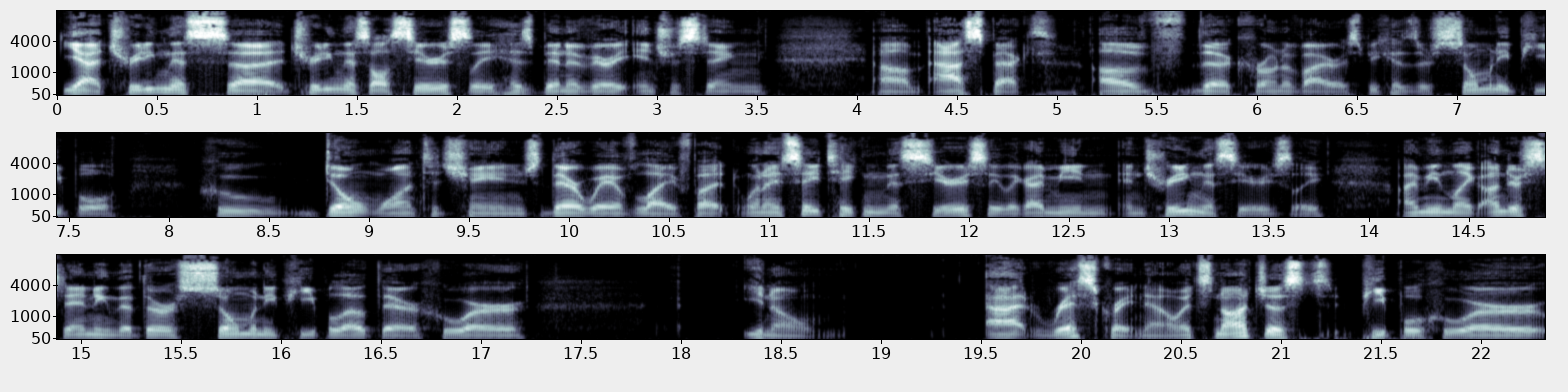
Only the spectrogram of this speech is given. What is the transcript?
yeah, treating this uh, treating this all seriously has been a very interesting um, aspect of the coronavirus because there's so many people who don't want to change their way of life. But when I say taking this seriously, like I mean, and treating this seriously, I mean like understanding that there are so many people out there who are, you know, at risk right now. It's not just people who are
